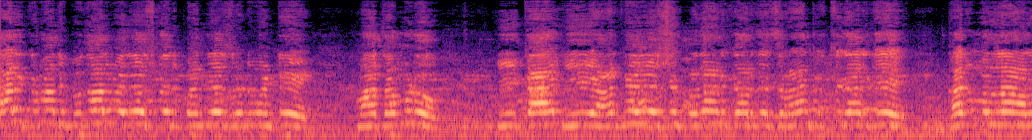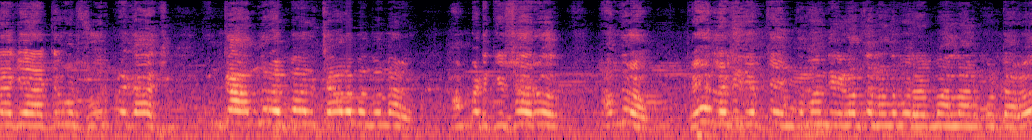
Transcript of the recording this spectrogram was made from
కార్యక్రమాన్ని బుధాల మీద వేసుకొని పనిచేసినటువంటి మా తమ్ముడు ఈ కా ఈ ఆర్గనైజేషన్ ప్రధాన కార్యదర్శి రామకృష్ణ గారికి కరిమల్లా అలాగే అగ్రముడు సూర్యప్రకాష్ ఇంకా అందరూ అభిమానులు చాలా మంది ఉన్నారు. అంబటి కిషోర్ అందరూ పేర్లు అడిగి చెప్తే ఇంతమంది వీళ్ళంతా నందమూరి అభిమానులు అనుకుంటారు.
